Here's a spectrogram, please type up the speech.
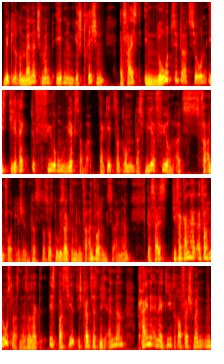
mittlere Management-Ebenen gestrichen. Das heißt, in Notsituationen ist direkte Führung wirksamer. Da geht es darum, dass wir führen als Verantwortliche. Das ist das, was du gesagt hast mit dem Verantwortungssein. Ne? Das heißt, die Vergangenheit einfach loslassen, dass man sagt, ist passiert, ich kann es jetzt nicht ändern, keine Energie darauf verschwenden,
